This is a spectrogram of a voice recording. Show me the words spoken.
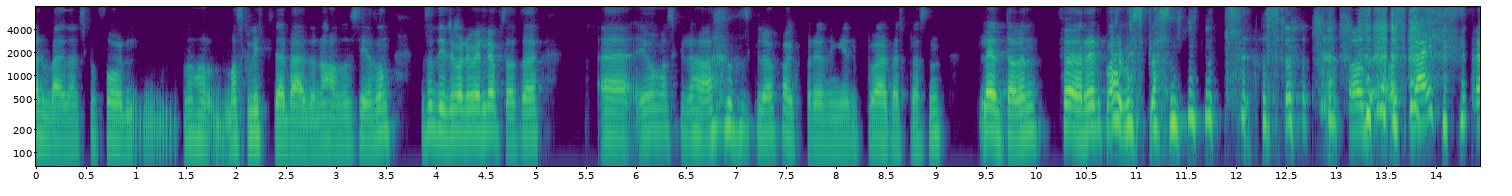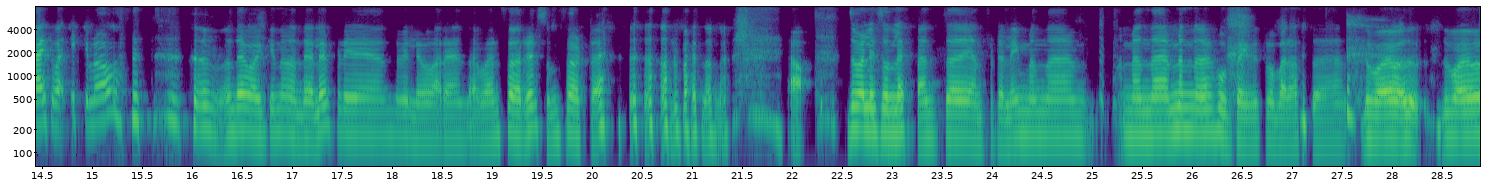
arbeideren skal få Man skal lytte til arbeideren og ha noe å si og sånn. Men samtidig var de veldig opptatt av eh, jo, man skulle, ha, man skulle ha fagforeninger på arbeidsplassen ledet av en fører på arbeidsplassen. og, og streik, streik var ikke lov. Men det var ikke nødvendig heller, fordi det være det var en fører som førte arbeiderne. Ja, det var litt sånn lettbeint uh, gjenfortelling, men, uh, men, uh, men hovedpoenget mitt var bare at det var, jo, det, var jo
